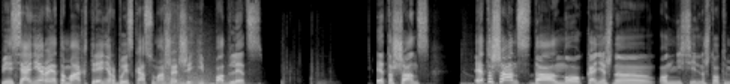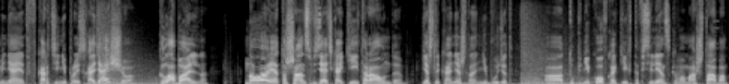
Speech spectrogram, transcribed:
Пенсионеры это маг, тренер, БСК, сумасшедший и подлец. Это шанс. Это шанс, да, но, конечно, он не сильно что-то меняет в картине происходящего. Глобально. Но это шанс взять какие-то раунды. Если, конечно, не будет э, тупников каких-то вселенского масштаба.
